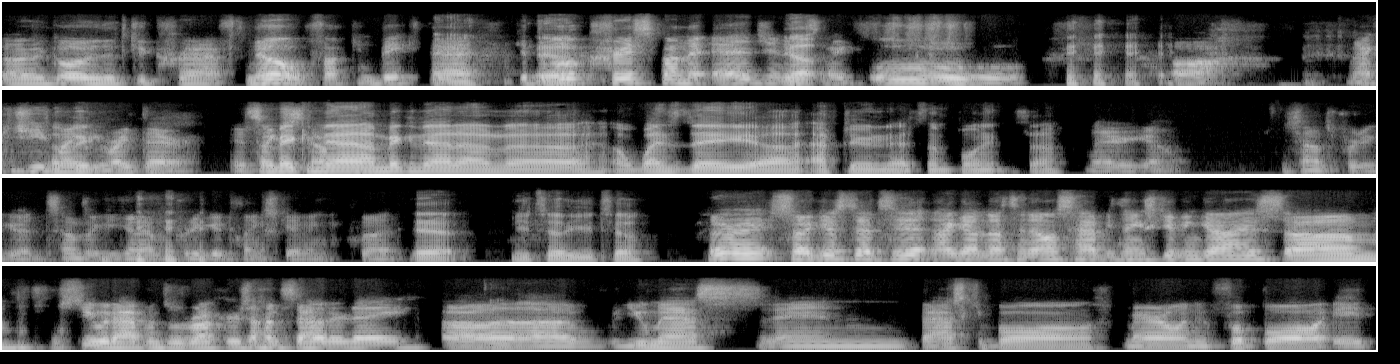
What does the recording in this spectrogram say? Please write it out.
oh, like, oh let's get Kraft. No, fucking bake that. Yeah, Get the yeah. little crisp on the edge, and it's like, ooh, oh, mac and cheese I'm might make- be right there. It's I'm like making that. I'm making that on uh on Wednesday uh, afternoon at some point. So There you go. It sounds pretty good. Sounds like you're gonna have a pretty good Thanksgiving. But yeah, you too. You too. All right, so I guess that's it. I got nothing else. Happy Thanksgiving, guys. Um, we'll see what happens with Rutgers on Saturday. Uh, UMass and basketball, Maryland and football. It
